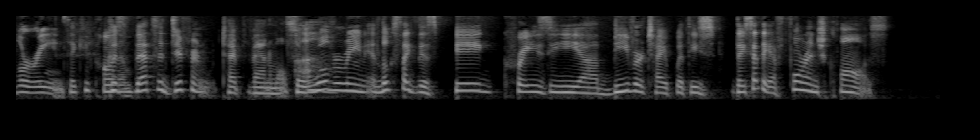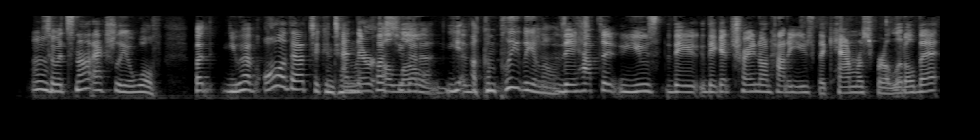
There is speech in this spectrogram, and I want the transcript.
Wolverines? They keep calling them. that's a different type of animal. So a Wolverine, it looks like this big, crazy uh, beaver type with these. They said they have four inch claws. Mm. So it's not actually a wolf, but you have all of that to contend And with. they're plus you gotta- yeah, uh, completely alone. They have to use they they get trained on how to use the cameras for a little bit,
